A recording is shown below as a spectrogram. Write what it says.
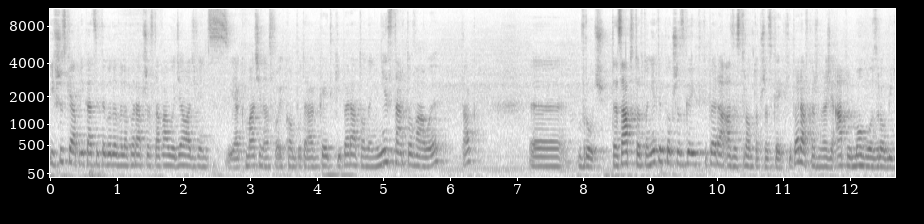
i wszystkie aplikacje tego dewelopera przestawały działać, więc jak macie na swoich komputerach Gatekeepera, to one nie startowały, tak? Yy, wróć. Te z App Store to nie tylko przez Gatekeepera, a ze stron to przez Gatekeepera. W każdym razie Apple mogło zrobić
